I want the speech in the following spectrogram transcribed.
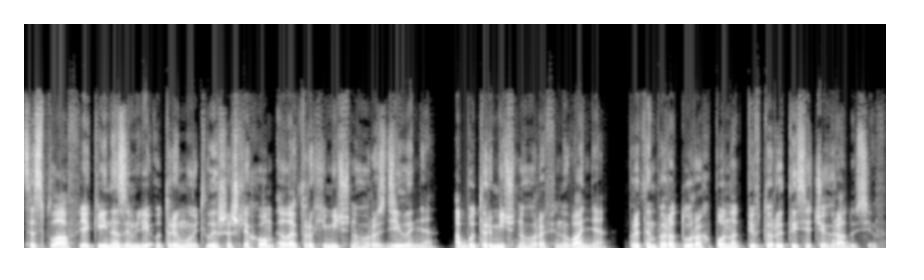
це сплав, який на Землі отримують лише шляхом електрохімічного розділення або термічного рафінування при температурах понад півтори тисячі градусів.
